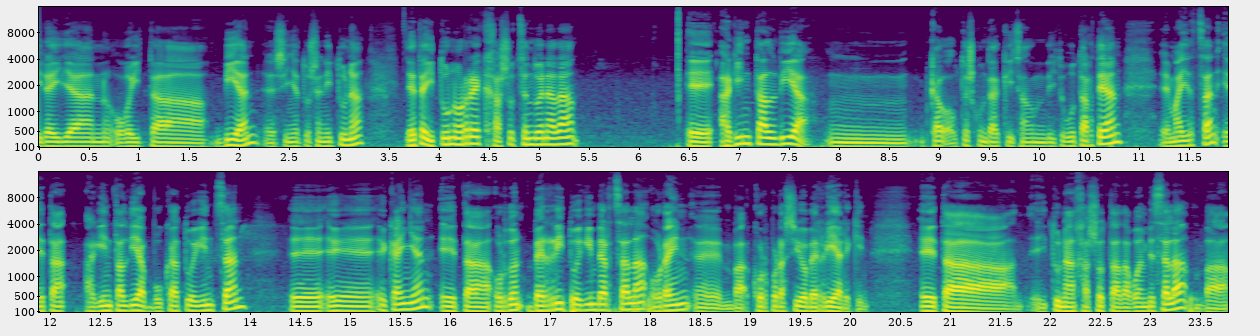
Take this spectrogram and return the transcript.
irailan hogeita bian e, sinatu zen ituna, eta itun horrek jasotzen duena da E, agintaldia, mm, hauteskundak izan ditugu tartean, e, maiatzen, eta agintaldia bukatu egintzan, e, e, ekainan, eta orduan berritu egin bertzala orain e, ba, korporazio berriarekin. Eta itunan jasota dagoen bezala, ba,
